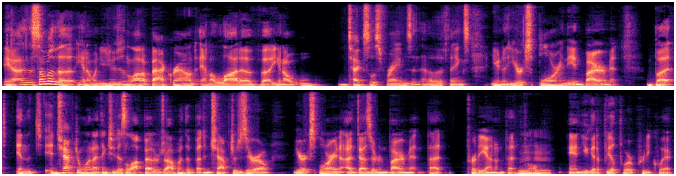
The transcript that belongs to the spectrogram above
Yeah, and some of the you know when you're using a lot of background and a lot of uh, you know textless frames and, and other things, you know you're exploring the environment. But in the, in chapter one, I think she does a lot better job with it. But in chapter zero, you're exploring a desert environment that pretty uneventful, Mhm. and you get a feel for it pretty quick.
